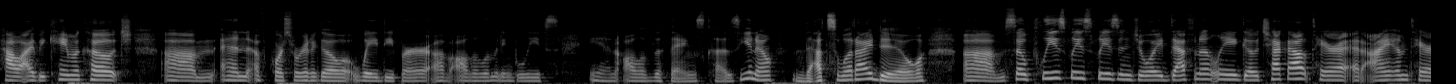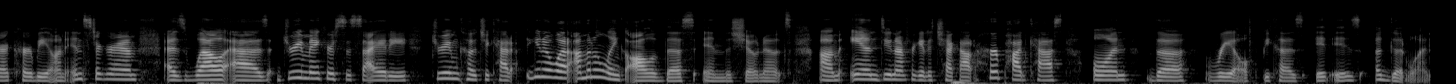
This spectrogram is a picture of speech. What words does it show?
how I became a coach. Um, and of course, we're going to go way deeper of all the limiting beliefs and all of the things because, you know, that's what I do. Um, so, please, please, please enjoy. Definitely go check out Tara at I am Tara Kirby on Instagram, as well as Dreammaker Society, Dream Coach Academy. You know what? I'm going to link all of this in the show notes. Um, and do not forget to check out her podcast on the real because it is a good one.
